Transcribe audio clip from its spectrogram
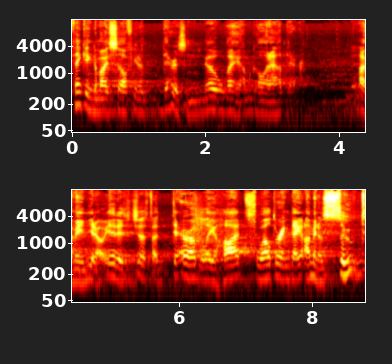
thinking to myself, you know, there is no way I'm going out there. I mean, you know, it is just a terribly hot, sweltering day. I'm in a suit.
